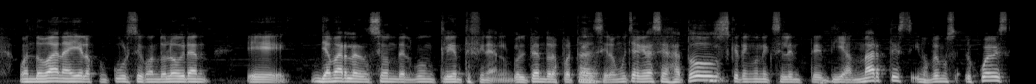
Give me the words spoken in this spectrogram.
cuando van ahí a los concursos y cuando logran eh, llamar la atención de algún cliente final, golpeando las puertas del cielo. Muchas gracias a todos, que tengan un excelente día martes y nos vemos el jueves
